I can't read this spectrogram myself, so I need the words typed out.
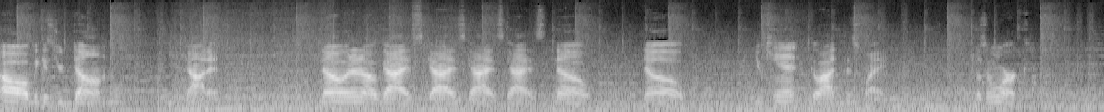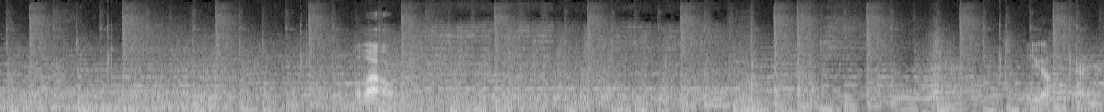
Oh, because you're dumb. Got it. No, no, no, guys, guys, guys, guys. No. No. You can't go out this way. Doesn't work. Although... You go. Get out of here.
